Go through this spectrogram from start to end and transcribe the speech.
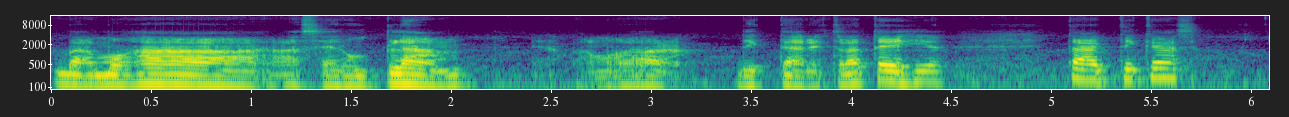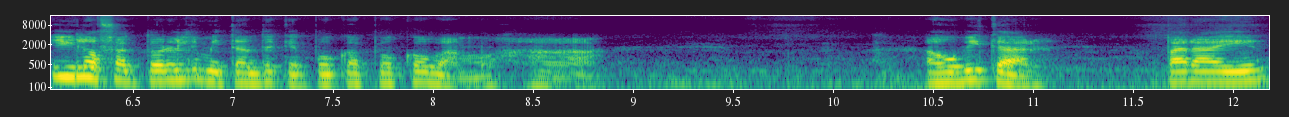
vamos a hacer un plan, vamos a dictar estrategias, tácticas y los factores limitantes que poco a poco vamos a, a ubicar para ir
